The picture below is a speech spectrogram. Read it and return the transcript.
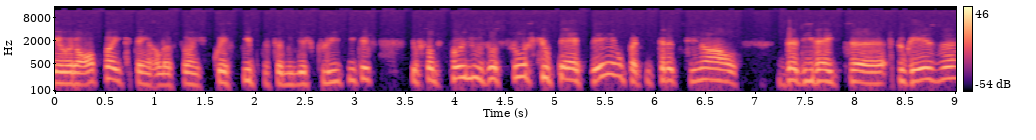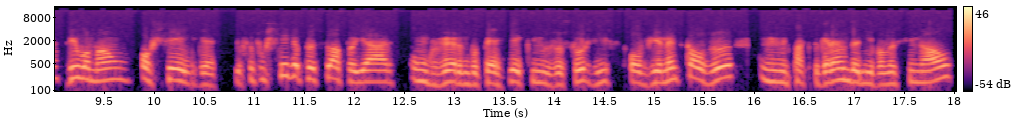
da Europa e que tem relações com esse tipo de famílias políticas. E, portanto, foi nos Açores que o PSD, o partido tradicional da direita portuguesa, deu a mão ao Chega. E, portanto, o Chega passou a apoiar um governo do PSD aqui nos Açores e isso, obviamente, causou um impacto grande a nível nacional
